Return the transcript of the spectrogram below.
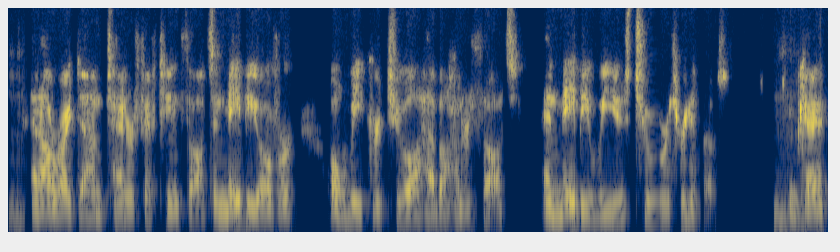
Hmm. And I'll write down 10 or 15 thoughts. And maybe over a week or two, I'll have 100 thoughts. And maybe we use two or three of those. Hmm. Okay.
